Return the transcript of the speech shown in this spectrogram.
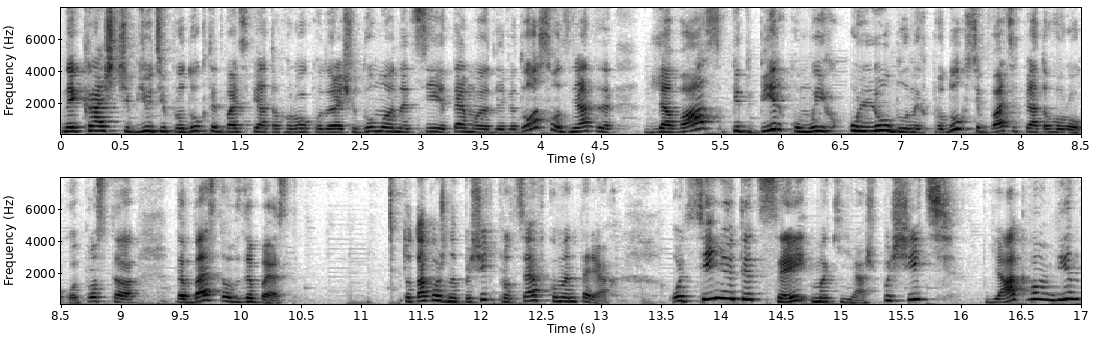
найкращі б'юті продукти 25-го року. До речі, думаю над цією темою для відосу от зняти для вас підбірку моїх улюблених продуктів 25-го року. От просто the best of the best. То також напишіть про це в коментарях. Оцінюйте цей макіяж, пишіть, як вам він,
